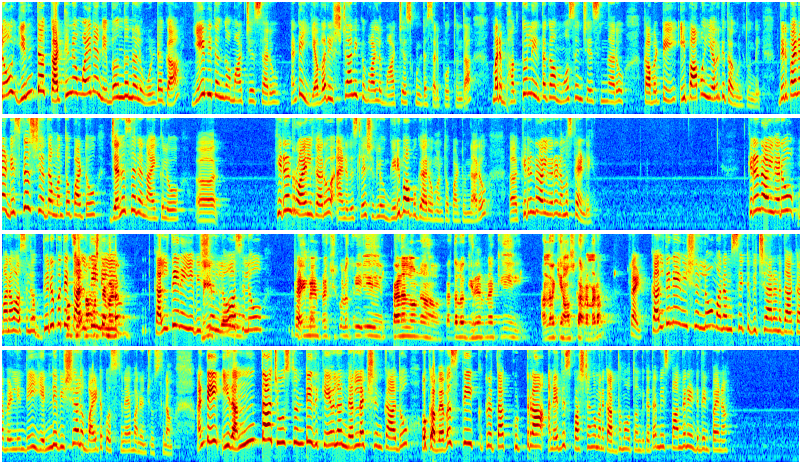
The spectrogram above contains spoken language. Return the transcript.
టీటీడీలో ఇంత కఠినమైన నిబంధనలు ఉండగా ఏ విధంగా మార్చేశారు? అంటే ఎవరి ఇష్టానికి వాళ్ళు మార్చేసుకుంటే సరిపోతుందా? మరి భక్తుల్ని ఇంతగా మోసం చేస్తున్నారు కాబట్టి ఈ పాపం ఎవరికి తగులుతుంది? దీనిపైన డిస్కస్ చేద్దాం. మనతో పాటు జనసేన నాయకులు కిరణ్ రాయల్ గారు అండ్ విశ్లేషకులు గిరిబాబు గారు మనతో పాటు ఉన్నారు. కిరణ్ రాయల్ గారు నమస్తే అండి. కిరణ్ రాయల్ గారు మనం అసలు తిరుపతి కల్తీని. కల్తీని ఈ విషయంలో అసలు ప్రేక్షకులకి ప్యానెల్ ఉన్న పెద్దలు గిరణకి అందరికీ నమస్కారం మేడం. రైట్ కల్తీనే విషయంలో మనం సిట్ విచారణ దాకా వెళ్ళింది. ఎన్ని విషయాలు బయటకు వస్తున్నాయి మనం చూస్తున్నాం. అంటే ఇదంతా చూస్తుంటే ఇది కేవలం నిర్లక్ష్యం కాదు. ఒక వ్యవస్థీకృత కుట్ర అనేది స్పష్టంగా మనకు అర్థమవుతుంది కదా. మీ స్పందన ఏంటి దీనిపైన?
